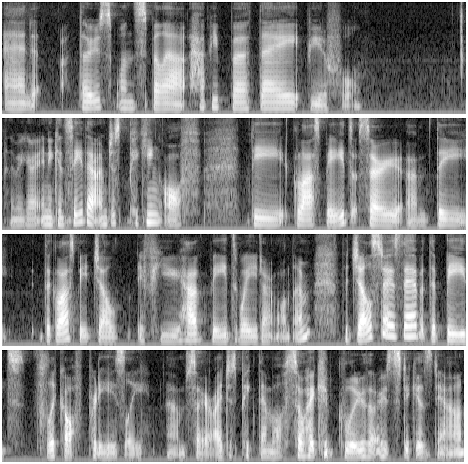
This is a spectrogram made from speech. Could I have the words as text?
And those ones spell out Happy Birthday, Beautiful. There we go. And you can see that I'm just picking off the glass beads. So um, the the glass bead gel, if you have beads where you don't want them, the gel stays there, but the beads flick off pretty easily. Um, so I just picked them off so I could glue those stickers down.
